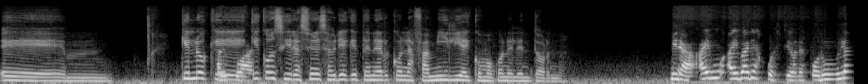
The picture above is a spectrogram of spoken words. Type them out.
Eh, ¿Qué es lo que, qué consideraciones habría que tener con la familia y como con el entorno? Mira, hay, hay varias cuestiones. Por un lado,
